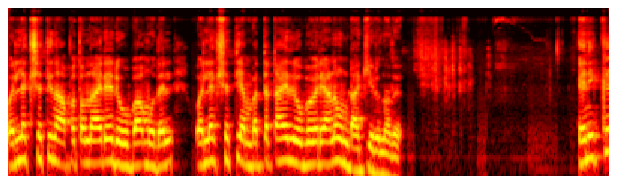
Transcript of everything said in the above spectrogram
ഒരു ലക്ഷത്തി നാൽപ്പത്തൊന്നായിരം രൂപ മുതൽ ഒരു ലക്ഷത്തി എൺപത്തെട്ടായിരം രൂപ വരെയാണ് ഉണ്ടാക്കിയിരുന്നത്. എനിക്ക്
